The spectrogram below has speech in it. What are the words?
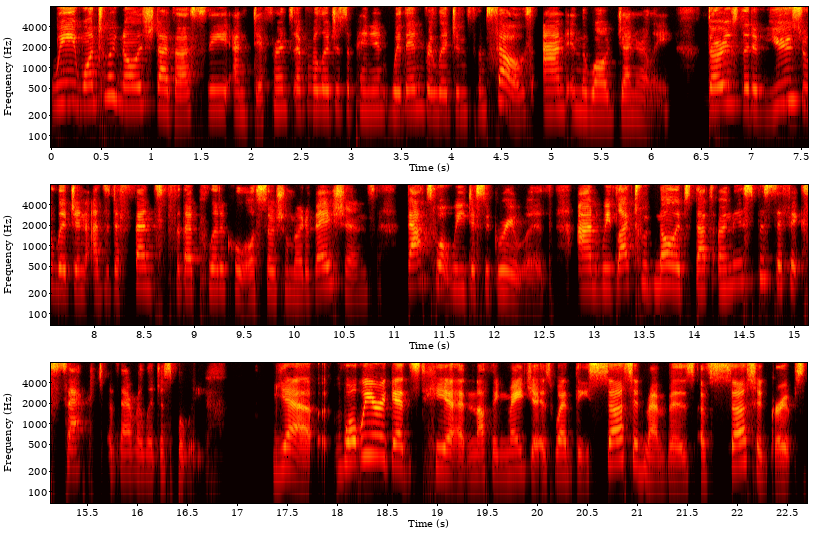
We want to acknowledge diversity and difference of religious opinion within religions themselves and in the world generally. Those that have used religion as a defense for their political or social motivations, that's what we disagree with. And we'd like to acknowledge that's only a specific sect of their religious belief. Yeah, what we are against here at Nothing Major is when the certain members of certain groups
